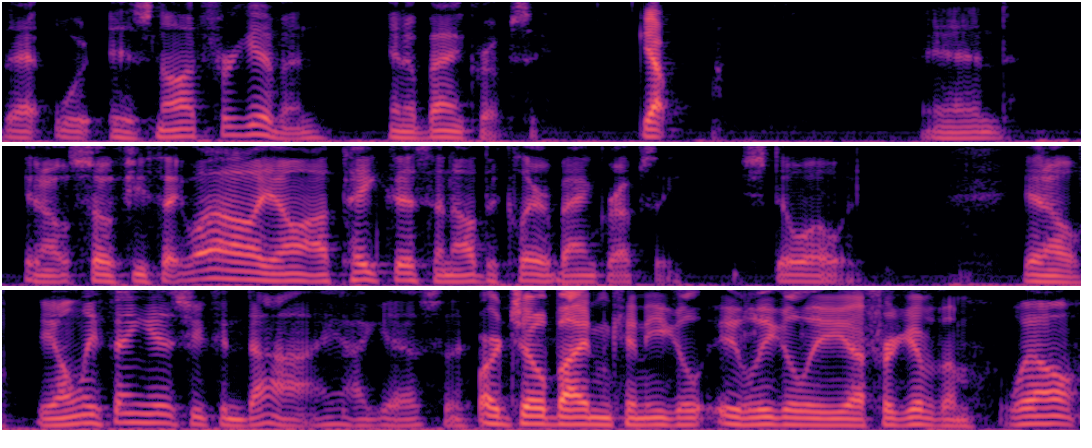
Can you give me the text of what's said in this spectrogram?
that w- is not forgiven in a bankruptcy. And you know, so if you think, well, you know, I'll take this and I'll declare bankruptcy, you still owe it. You know, the only thing is you can die, I guess. Or Joe Biden can eagle, illegally uh, forgive them. Well,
